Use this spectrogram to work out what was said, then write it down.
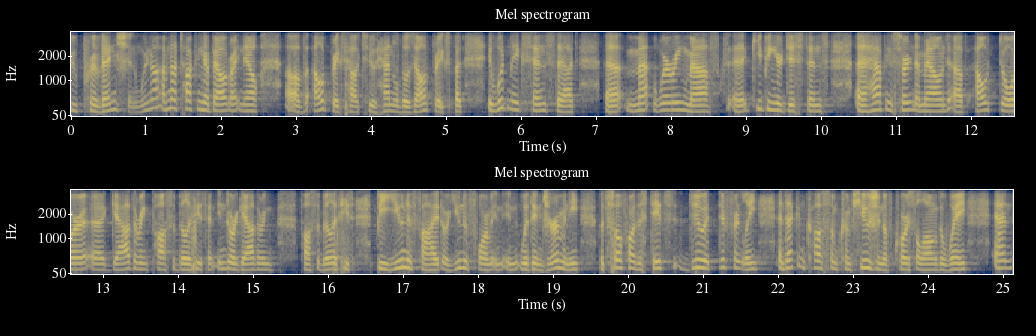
to prevention. We're not, I'm not talking about right now of outbreaks, how to handle those outbreaks, but it would make sense that uh, ma- wearing masks, uh, keeping your distance, uh, having a certain amount of outdoor uh, gathering possibilities and indoor gathering possibilities be unified or uniform in, in, within Germany. But so far, the states do it differently, and that can cause some confusion, of course, along the way. And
